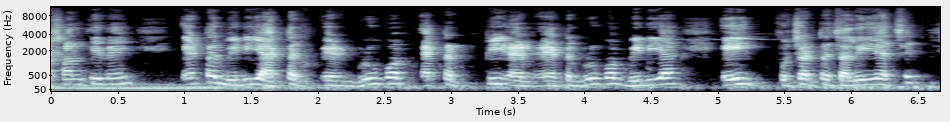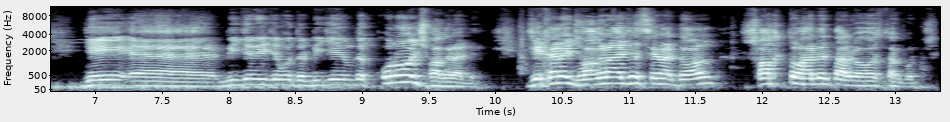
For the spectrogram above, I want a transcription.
অশান্তি নেই একটা মিডিয়া একটা গ্রুপ অফ একটা টি- একটা গ্রুপ অফ মিডিয়া এই প্রচারটা চালিয়ে যাচ্ছে যে আহ, নিজের নিজের মধ্যে নিজের মধ্যে কোনো ঝগড়া নেই যেখানে ঝগড়া আছে সেখানে দল শক্ত হাতে তার ব্যবস্থা করছে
